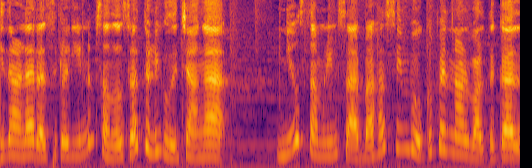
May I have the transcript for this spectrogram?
இதனால ரசிகர்கள் இன்னும் சந்தோஷமா துளி குதிச்சாங்க. நியூஸ் தமிழின் சார்பாக சிம்புவுக்கு பிறநாள் வாழ்த்துக்கள்.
